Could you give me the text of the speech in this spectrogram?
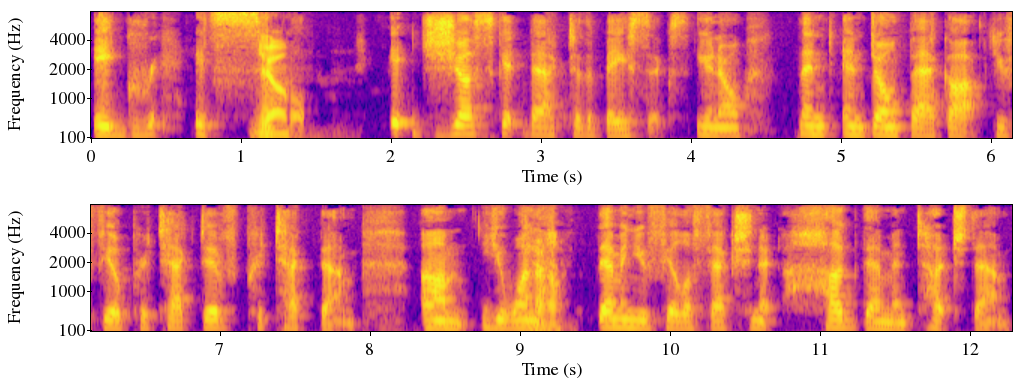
A great, it's simple. Yeah. It just get back to the basics. You know, and and don't back off. You feel protective protect them. Um, you want to yeah. hug them and you feel affectionate hug them and touch them.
